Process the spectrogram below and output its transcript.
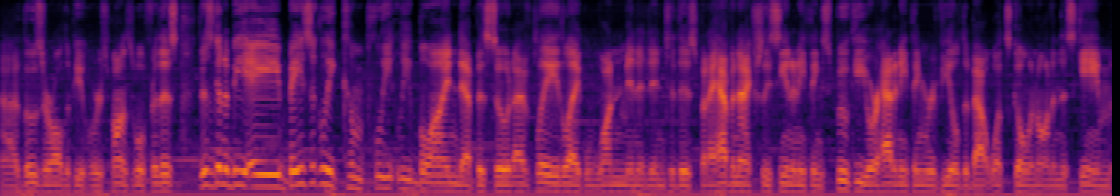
Uh, those are all the people responsible for this. This is going to be a basically completely blind episode. I've played like one minute into this, but I haven't actually seen anything spooky or had anything revealed about what's going on in this game.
